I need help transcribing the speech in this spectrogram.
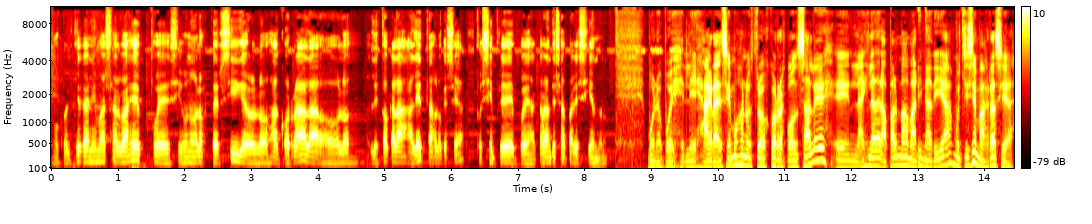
como cualquier animal salvaje, pues si uno los persigue o los acorrala o los les toca las aletas o lo que sea, pues siempre pues acabarán desapareciendo. Bueno, pues les agradecemos a nuestros corresponsales en la isla de La Palma, Marina Díaz. Muchísimas gracias.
